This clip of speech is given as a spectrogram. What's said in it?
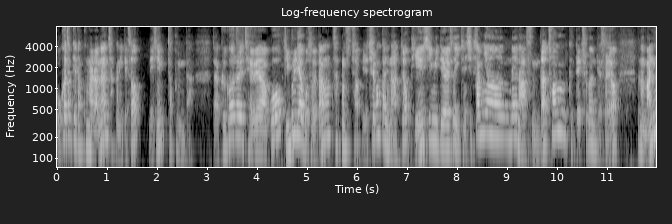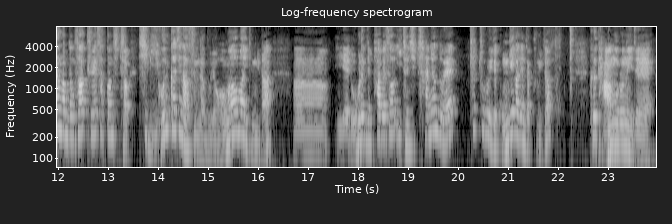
오카자키 다쿠마라는 작가님께서 내신 작품입니다. 자 그거를 제외하고 비블리아 고소당 사건 수첩 이제 7권까지 나왔죠. DNC 미디어에서 2013년에 나왔습니다. 처음 그때 출간이 됐어요. 그다음 만능 감정사 큐의 사건 수첩 12권까지 나왔습니다. 무려 어마어마하게 깁니다. 어, 이게 노브렌진 팝에서 2014년도에 최초로 이제 공개가 된 작품이죠. 그 다음으로는 이제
